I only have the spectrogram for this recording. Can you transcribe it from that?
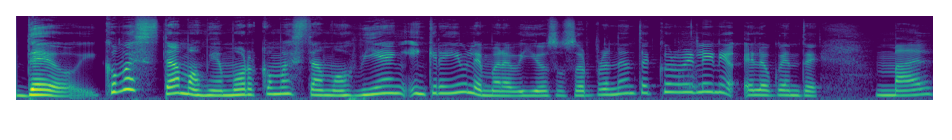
de hoy. ¿Cómo estamos, mi amor? ¿Cómo estamos? Bien, increíble, maravilloso, sorprendente, curvilíneo, elocuente, mal.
